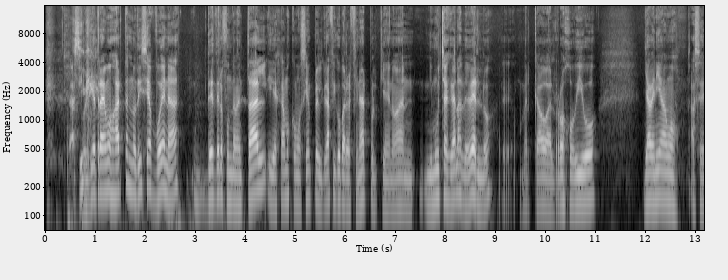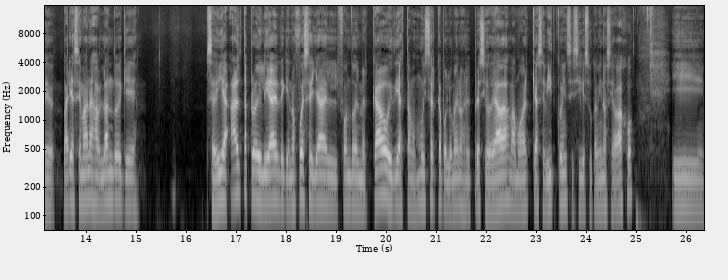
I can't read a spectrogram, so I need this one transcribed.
Así hoy día traemos hartas noticias buenas desde lo fundamental y dejamos como siempre el gráfico para el final porque no dan ni muchas ganas de verlo. Eh, un mercado al rojo vivo. Ya veníamos hace varias semanas hablando de que se veía altas probabilidades de que no fuese ya el fondo del mercado. Hoy día estamos muy cerca, por lo menos en el precio de ADA. Vamos a ver qué hace Bitcoin, si sigue su camino hacia abajo. Y,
